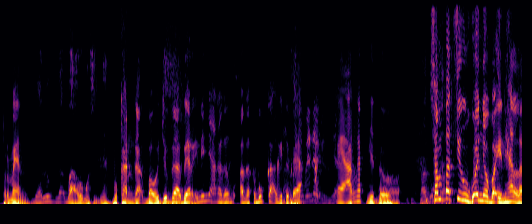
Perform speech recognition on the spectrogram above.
Permen. Biar lu nggak bau maksudnya. Bukan nggak bau juga, biar ininya agak agak kebuka gitu kayak beda gitu ya. kayak anget gitu. Oh. Sempet sih gua nyoba inhaler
